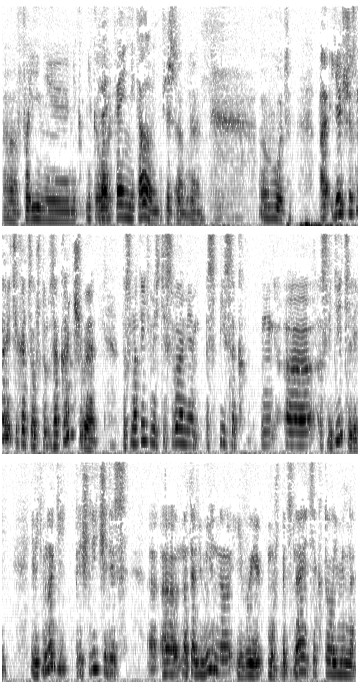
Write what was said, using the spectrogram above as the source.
э, Фаине Ник, Николаевне Фаине Николаевне писал. писал да. Вот. А я еще, знаете, хотел, что заканчивая, посмотреть вместе с вами список э, свидетелей. И ведь многие пришли через э, э, Наталью Мильну, и вы, может быть, знаете, кто именно.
